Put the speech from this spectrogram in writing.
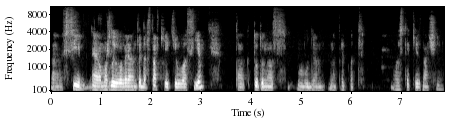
всі е, можливі варіанти доставки, які у вас є. Так, тут у нас буде, наприклад, ось такі значення.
